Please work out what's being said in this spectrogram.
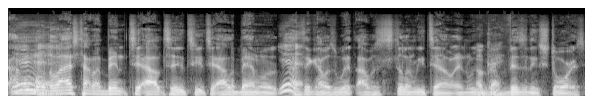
I don't know. The last time I've been to out to, to, to Alabama, yeah. I think I was with I was still in retail and we okay. were visiting stores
